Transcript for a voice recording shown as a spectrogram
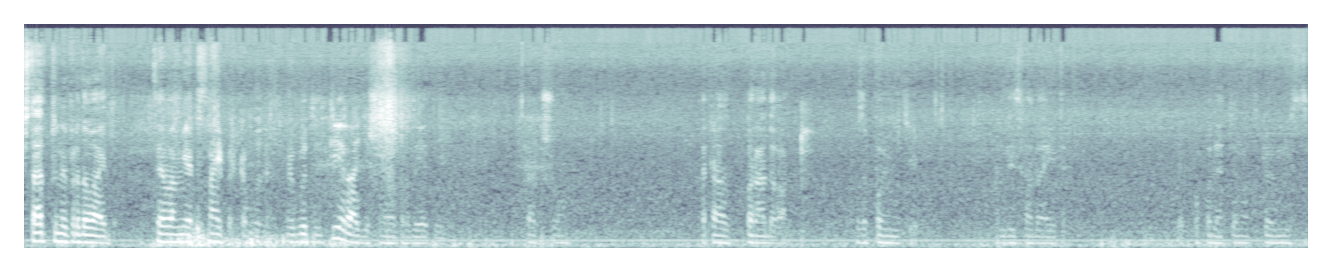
штатку не продавайте. Це вам як снайперка буде. Ви будете ті раді, що не продаєте її. Так що така порада вам. Запам'ятайте. Десь згадаєте, як попадете на таке місце.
